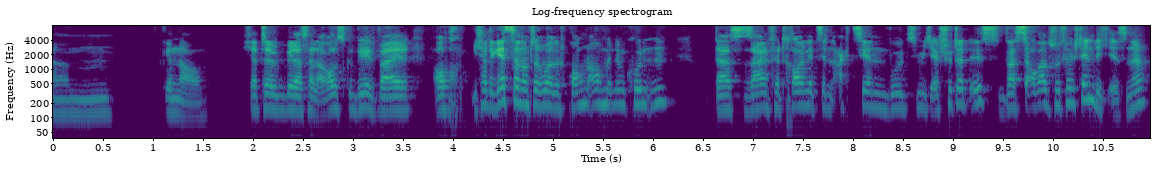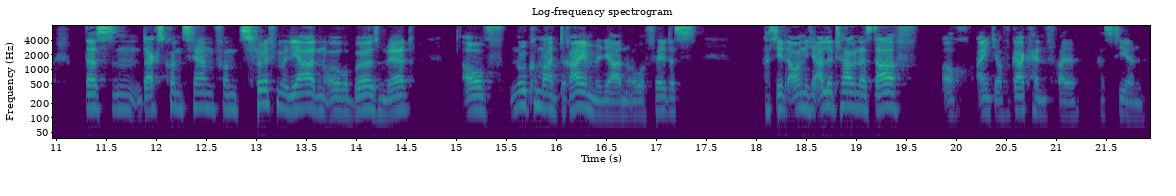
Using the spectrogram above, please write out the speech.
Ähm, genau. Ich hatte mir das halt ausgewählt, weil auch, ich hatte gestern noch darüber gesprochen, auch mit einem Kunden, dass sein Vertrauen jetzt in Aktien wohl ziemlich erschüttert ist, was auch absolut verständlich ist, ne? Dass ein DAX-Konzern von 12 Milliarden Euro Börsenwert auf 0,3 Milliarden Euro fällt, das passiert auch nicht alle Tage und das darf auch eigentlich auf gar keinen Fall passieren.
